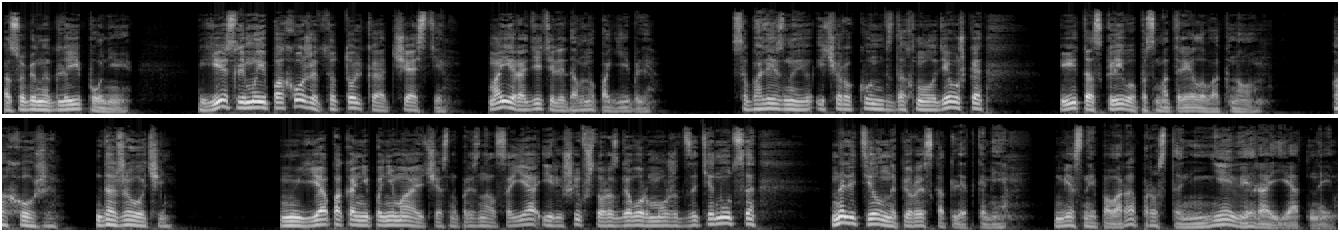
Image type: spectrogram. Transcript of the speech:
особенно для Японии. Если мы и похожи, то только отчасти. Мои родители давно погибли. Соболезную Ичиро-кун вздохнула девушка и тоскливо посмотрела в окно. Похоже, даже очень. «Я пока не понимаю», — честно признался я, и, решив, что разговор может затянуться, налетел на пюре с котлетками. Местные повара просто невероятные.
